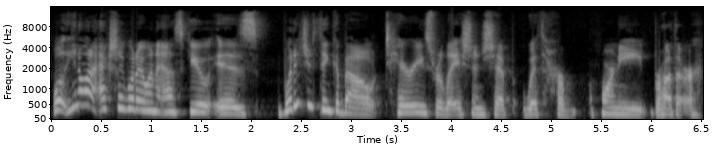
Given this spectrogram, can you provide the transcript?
Well, you know what? Actually, what I want to ask you is, what did you think about Terry's relationship with her horny brother?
